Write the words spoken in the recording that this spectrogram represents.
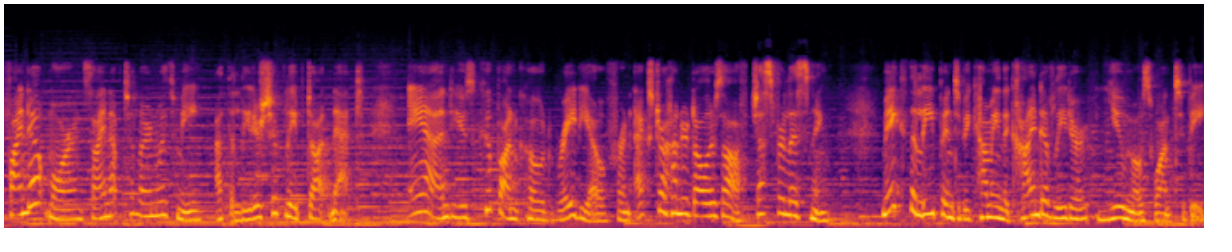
Find out more and sign up to learn with me at theleadershipleap.net and use coupon code RADIO for an extra $100 off just for listening. Make the leap into becoming the kind of leader you most want to be.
